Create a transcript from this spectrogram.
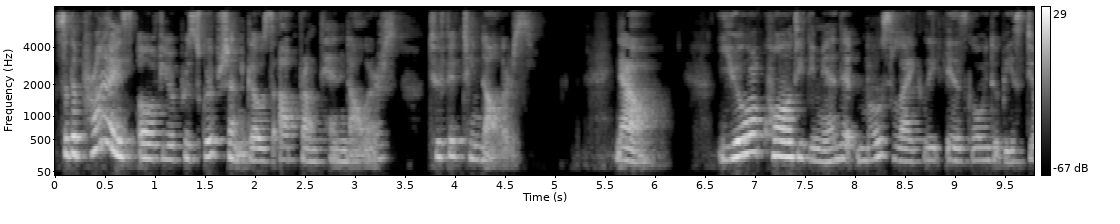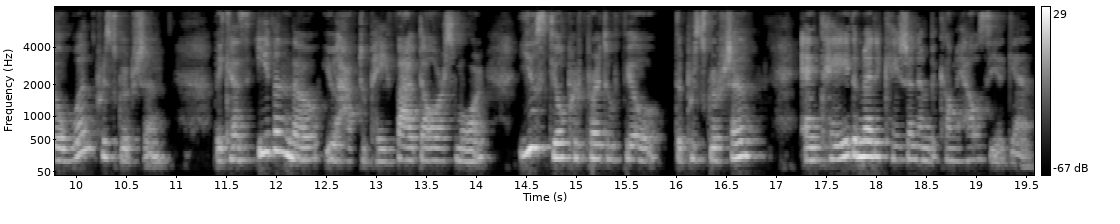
So the price of your prescription goes up from $10 to $15. Now, your quantity demanded most likely is going to be still one prescription because even though you have to pay $5 more, you still prefer to fill the prescription and take the medication and become healthy again.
